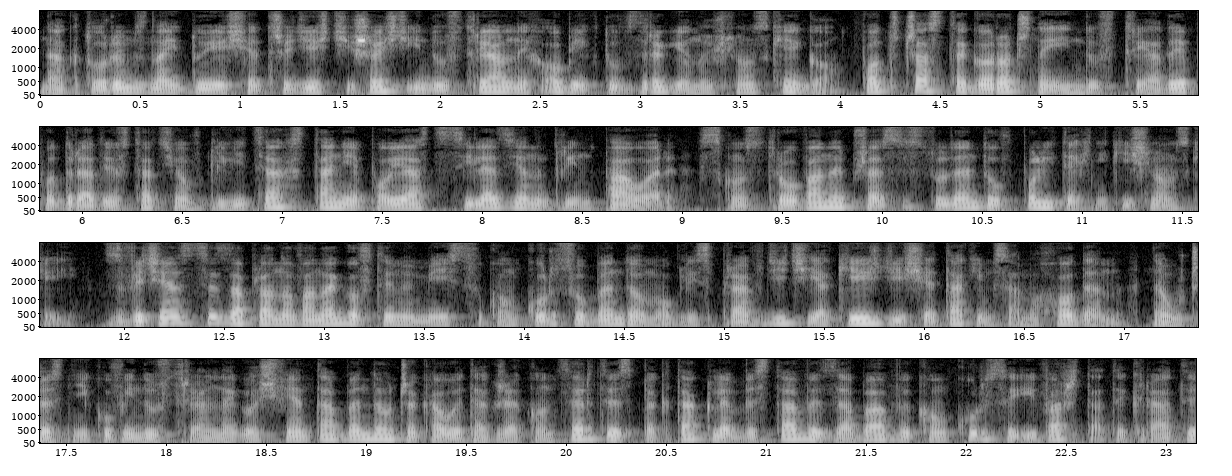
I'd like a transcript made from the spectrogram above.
na którym znajduje się 36 industrialnych obiektów z regionu śląskiego. Podczas tegorocznej Industriady pod radiostacją w Gliwicach stanie pojazd Silesian Green Power, skonstruowany przez studentów Politechniki Śląskiej. Zwycięzcy zaplanowanego w tym miejscu konkursu będą mogli sprawdzić, jak jeździ się takim samochodem. Na uczestników industrialnego święta będą czekały także koncerty, spektakle, wystawy, zabawy, konkursy i warsztaty kreatywne.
